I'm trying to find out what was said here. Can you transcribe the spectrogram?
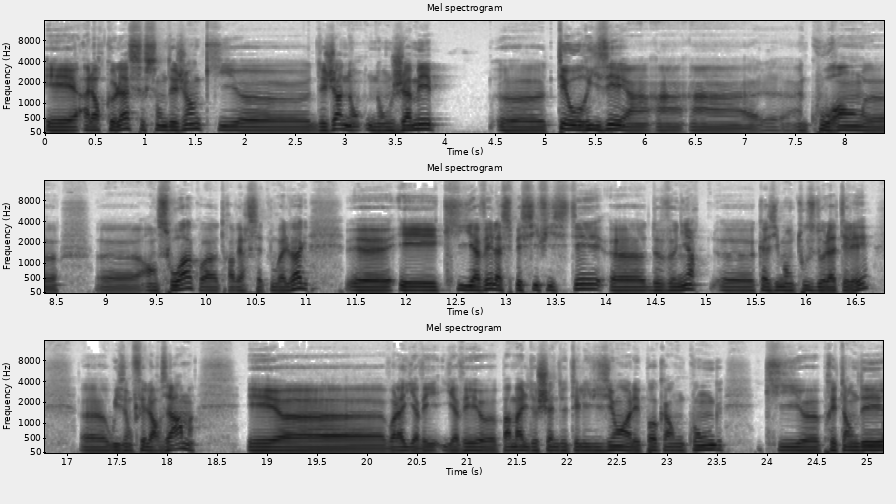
Et alors que là, ce sont des gens qui déjà n'ont jamais euh, théorisé un, courant euh, euh, en soi, quoi, à travers cette nouvelle vague, et qui avaient la spécificité de venir quasiment tous de la télé, où ils ont fait leurs armes. Et euh, voilà, il y avait, euh, pas mal de chaînes de télévision à l'époque à Hong Kong qui euh, prétendaient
